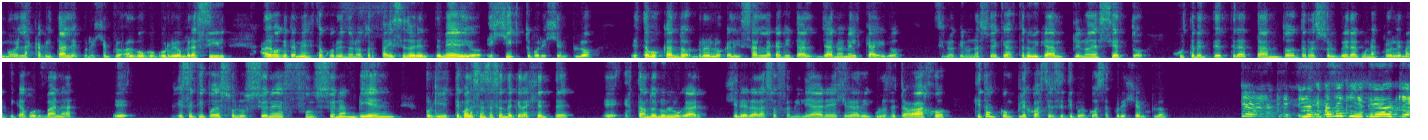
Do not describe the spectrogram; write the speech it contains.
y mover las capitales, por ejemplo, algo que ocurrió en Brasil, algo que también está ocurriendo en otros países de Oriente Medio. Egipto, por ejemplo, está buscando relocalizar la capital, ya no en el Cairo, sino que en una ciudad que va a estar ubicada en pleno desierto, justamente tratando de resolver algunas problemáticas urbanas. Eh, ese tipo de soluciones funcionan bien, porque tengo la sensación de que la gente, eh, estando en un lugar, genera lazos familiares, genera vínculos de trabajo. ¿Qué tan complejo hacer ese tipo de cosas, por ejemplo? Claro, lo que, pasa es que yo creo que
